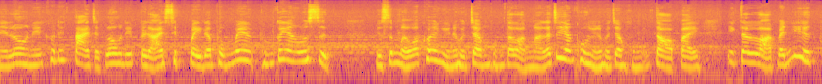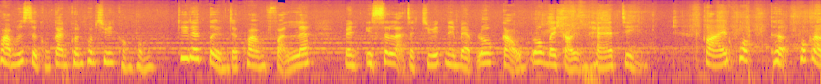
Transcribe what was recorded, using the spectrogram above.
ในโลกนี้เขาได้ตายจากโลกนี้ไปหลายสิบปีแล้วผมไม่ผมก็ยังรู้สึกอยู่เสมอว่าเขายังอยู่ในหัวใจของผมตลอดมา และจะยังคงอยู่ในหัวใจของผมอีกต่อไป อีกตลอดไปนี่คือความรู้สึกของการค้นพบชีวิตของผม ที่ได้ตื่นจากความฝันและ เป็นอิสระจากชีวิตในแบบโลกเก่า โลกใบเก่าอย่างแท้จริง ขอให้พวกเธอพวกเรา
